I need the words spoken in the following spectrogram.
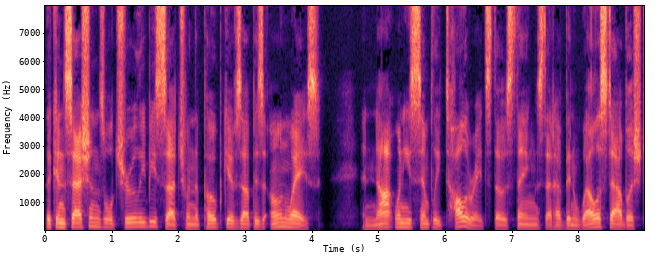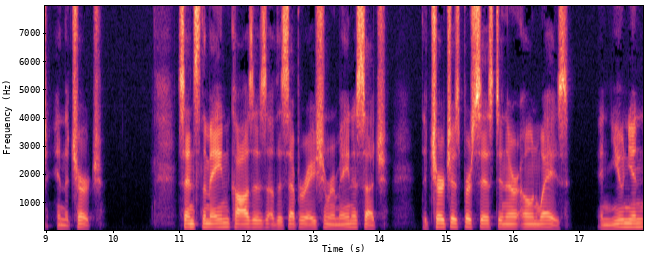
The concessions will truly be such when the Pope gives up his own ways, and not when he simply tolerates those things that have been well established in the Church. Since the main causes of the separation remain as such, the churches persist in their own ways, and union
